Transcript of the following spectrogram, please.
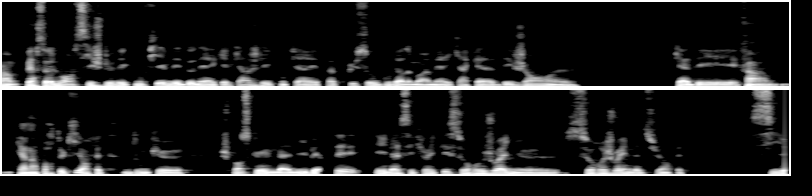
enfin personnellement, si je devais confier mes données à quelqu'un, je les confierais pas plus au gouvernement américain qu'à des gens, euh, qu'à des, enfin qu'à n'importe qui en fait. Donc euh, je pense que la liberté et la sécurité se rejoignent, euh, se rejoignent là-dessus en fait. Si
